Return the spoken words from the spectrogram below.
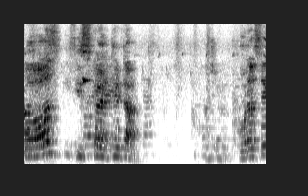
cos square theta four আছে?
